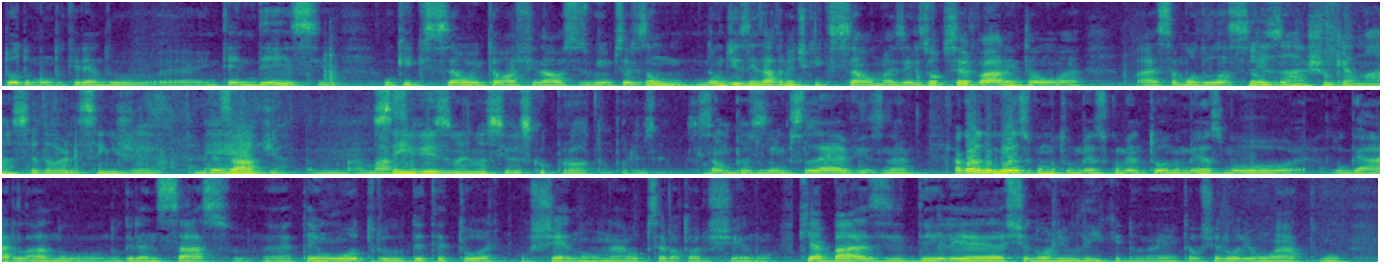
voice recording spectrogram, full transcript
Todo mundo querendo é, entender esse, o que, que são, então, afinal, esses WIMPs. Eles não, não dizem exatamente o que, que são, mas eles observaram, então, a essa modulação. Eles acham que a massa é da ordem de 100 G, a média, a massa 100 vezes mais massivas que o próton, por exemplo. Que são os WIMPs leves, né? Agora, no mesmo, como tu mesmo comentou, no mesmo lugar, lá no, no Grande Sasso, né, tem um outro detetor, o Xenon, né, o Observatório Xenon, que a base dele é xenônio líquido, né? Então, o xenônio é um átomo é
